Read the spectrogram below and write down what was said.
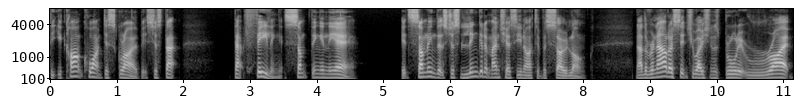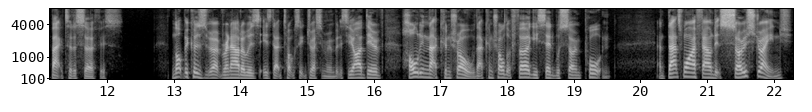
that you can't quite describe. It's just that that feeling. It's something in the air. It's something that's just lingered at Manchester United for so long. Now, the Ronaldo situation has brought it right back to the surface. Not because uh, Ronaldo is, is that toxic dressing room, but it's the idea of holding that control, that control that Fergie said was so important. And that's why I found it so strange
